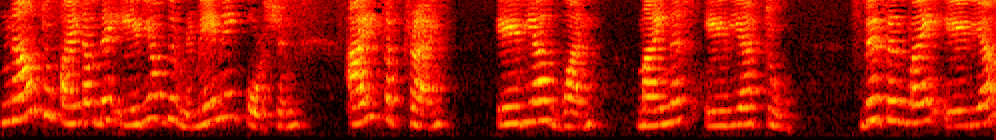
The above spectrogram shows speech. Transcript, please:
Now to find out the area of the remaining portion, I subtract area 1 minus area 2. This is my area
